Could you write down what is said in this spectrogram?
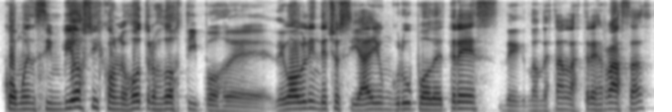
como en simbiosis con los otros dos tipos de, de goblin. De hecho, si hay un grupo de tres, de, donde están las tres razas,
